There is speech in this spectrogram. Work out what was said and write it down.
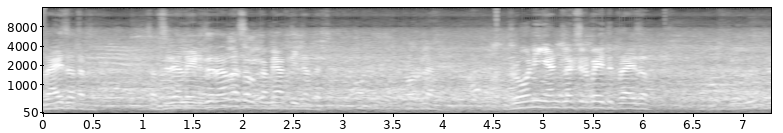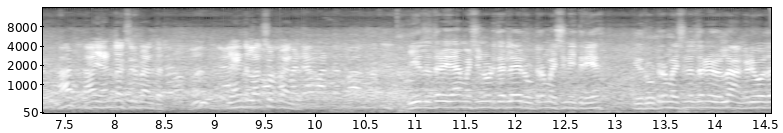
ಪ್ರೈಸ್ ಅತ್ತ ಸಬ್ಸಿಡಿ ಎಲ್ಲ ಹಿಡಿದ್ರೆ ಸ್ವಲ್ಪ ಕಮ್ಮಿ ಆಗ್ತೈತೆ ಅಂತ. ನೋಡ್ರಲ್ಲ ಡ್ರೋನಿಗೆ ಎಂಟು ಲಕ್ಷ ರೂಪಾಯಿ ಐತಿ ಪ್ರೈಸ್ ಅದು. ಹಾಂ? ಎಂಟು ಲಕ್ಷ ರೂಪಾಯಿ ಅಂತಾರೆ ಎಂಟು ಲಕ್ಷ ರೂಪಾಯಿ ಅಂತ. ಇಲ್ಲದ್ರೆ ಇದೇ ಮಷಿನ್ ನೋಡ್ತಿರಲ್ಲ ರೂಟರ್ ಮಷಿನ್ ಐತ್ರಿ. ಈ ರೂಟರ್ ಮಷಿನ್ ಅಂದ್ರೆ ಇವರೆಲ್ಲ ಅಂಗಡಿ ಹೋದ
